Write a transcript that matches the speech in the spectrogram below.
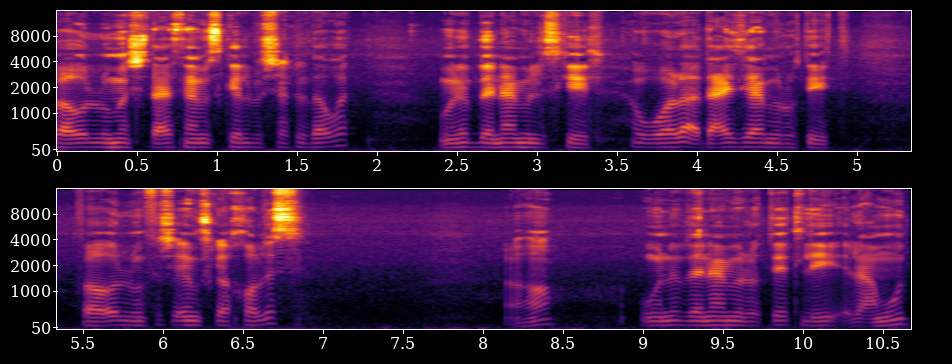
فأقول له ماشي أنت عايز تعمل scale بالشكل دوت؟ ونبدأ نعمل scale هو لأ ده عايز يعمل rotate فأقول له مفيش أي مشكلة خالص. أهو. ونبدأ نعمل rotate للعمود.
